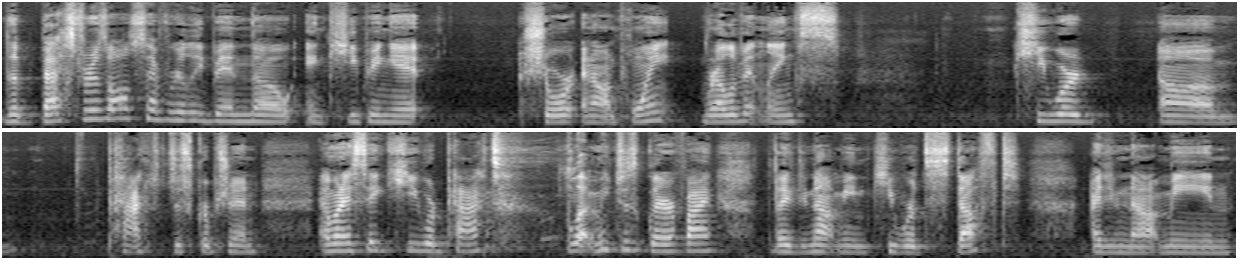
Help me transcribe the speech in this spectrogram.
The best results have really been, though, in keeping it short and on point, relevant links, keyword um, packed description. And when I say keyword packed, let me just clarify that I do not mean keyword stuffed. I do not mean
